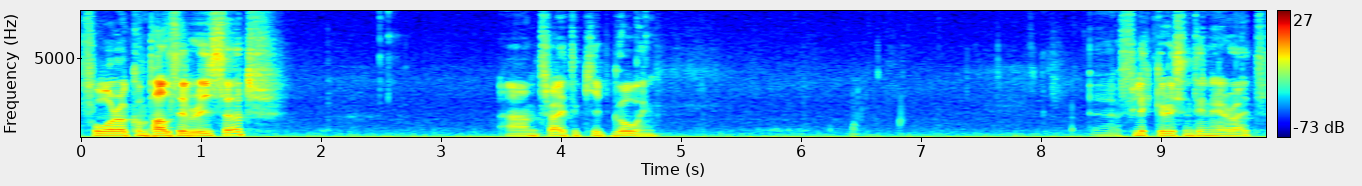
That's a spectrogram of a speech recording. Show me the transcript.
for a compulsive research and try to keep going. Flicker isn't in here, right?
